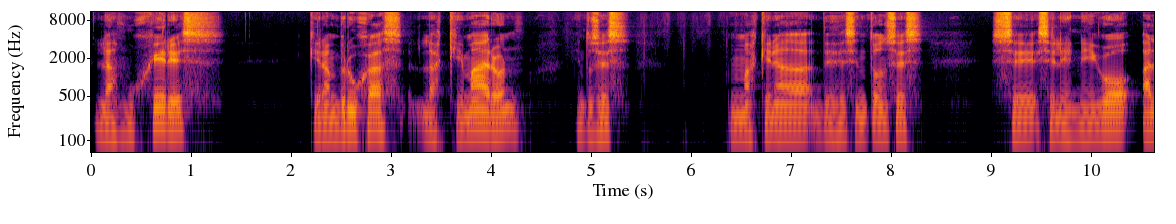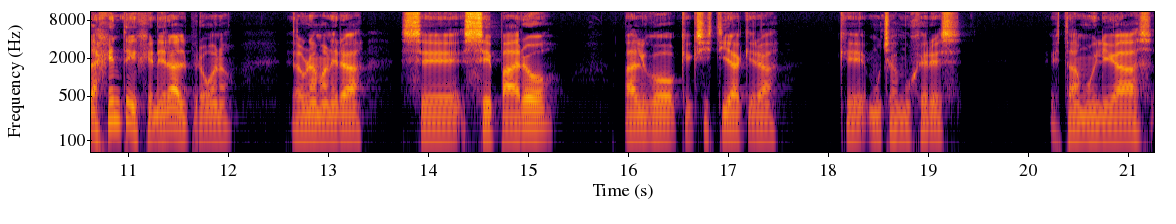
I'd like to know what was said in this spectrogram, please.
las mujeres que eran brujas las quemaron. Entonces, más que nada, desde ese entonces se, les negó a la gente en general, pero bueno, de alguna manera se separó algo que existía, que era que muchas mujeres estaban muy ligadas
